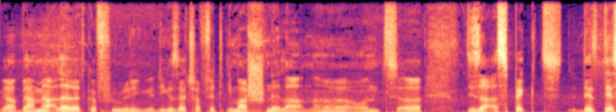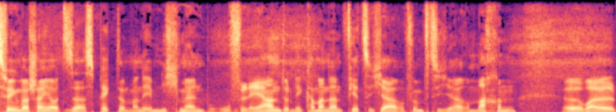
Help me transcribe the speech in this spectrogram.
wir, wir, haben ja alle das Gefühl, die, die Gesellschaft wird immer schneller. Ne? Und äh, dieser Aspekt, des, deswegen wahrscheinlich auch dieser Aspekt, dass man eben nicht mehr einen Beruf lernt und den kann man dann 40 Jahre, 50 Jahre machen, äh, weil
